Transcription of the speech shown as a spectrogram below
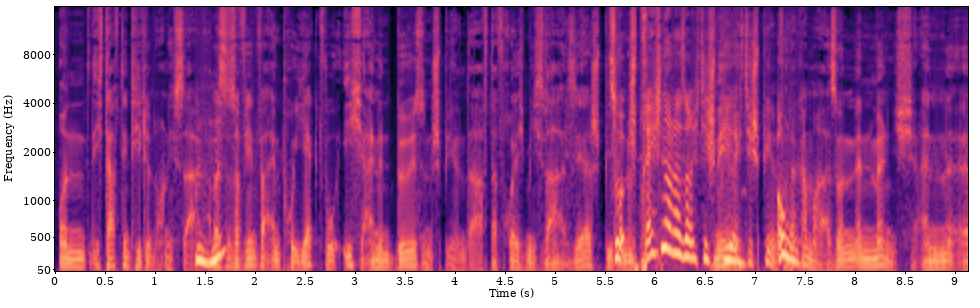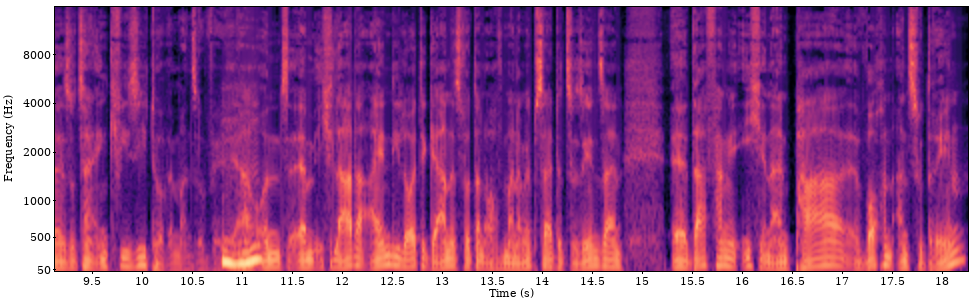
Und ich darf den Titel noch nicht sagen, mhm. aber es ist auf jeden Fall ein Projekt, wo ich einen Bösen spielen darf. Da freue ich mich sehr. Spielen. So sprechen oder so richtig spielen? Nee, richtig spielen oh. vor der Kamera. Also ein Mönch, ein äh, sozusagen Inquisitor, wenn man so will. Mhm. Ja. Und ähm, ich lade ein, die Leute gerne, es wird dann auch auf meiner Webseite zu sehen sein. Äh, da fange ich in ein paar Wochen an zu drehen,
